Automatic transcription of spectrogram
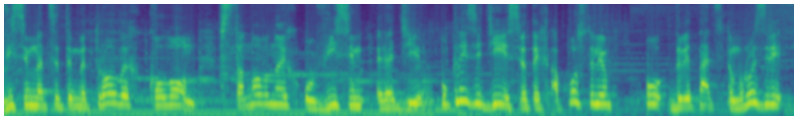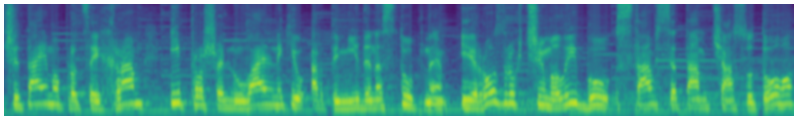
18-метрових колон, встановлених у 8 рядів. У книзі дії святих апостолів. У 19 розділі читаємо про цей храм і про шальнувальників Артеміди наступне. І розрух чималий був стався там часу того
